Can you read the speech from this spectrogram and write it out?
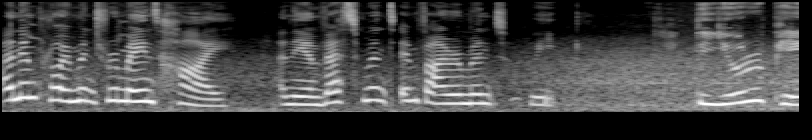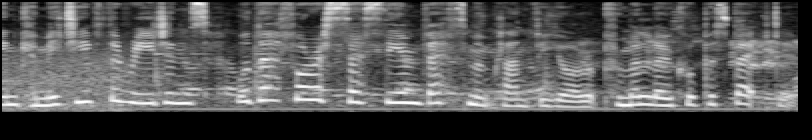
unemployment remains high and the investment environment weak. The European Committee of the Regions will therefore assess the investment plan for Europe from a local perspective.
